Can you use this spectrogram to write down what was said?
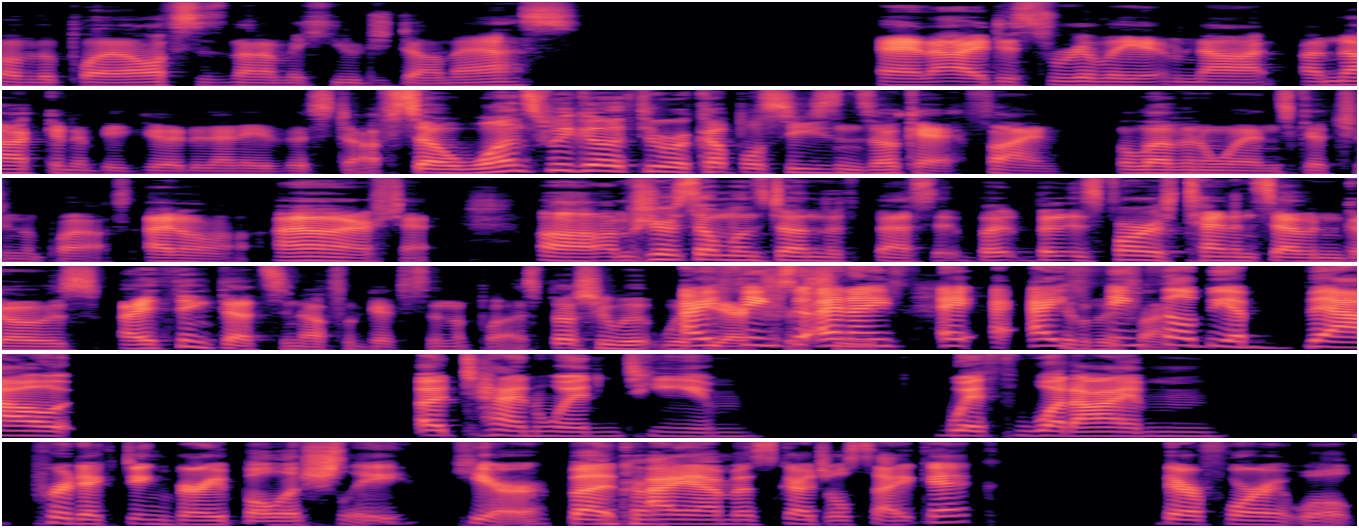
of the playoffs is that I'm a huge dumbass. And I just really am not. I'm not going to be good at any of this stuff. So once we go through a couple seasons, okay, fine, eleven wins get you in the playoffs. I don't know. I don't understand. Uh, I'm sure someone's done the best, but but as far as ten and seven goes, I think that's enough to get us in the playoffs, especially with. with I think so, extra and I. I, I It'll think they'll be about a ten win team with what I'm predicting very bullishly here. But Okay. I am a schedule psychic, therefore it will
